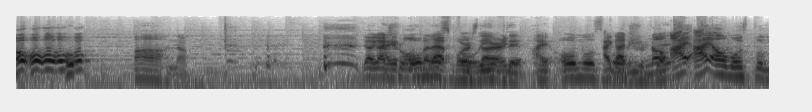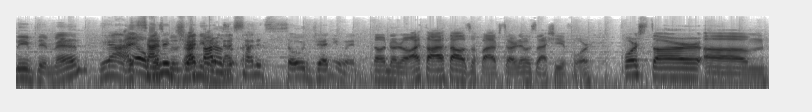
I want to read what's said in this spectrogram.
Oh, oh, oh, oh, oh. Oh, no. Yo, I got I trolled by that almost four star. believed it. I almost I got no. it. I, I almost believed it, man. yeah, I it sounded I genuine. it was That sounded so genuine. No, no, no. I thought I thought it was a five star. and It was actually a four. Four star. Um,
